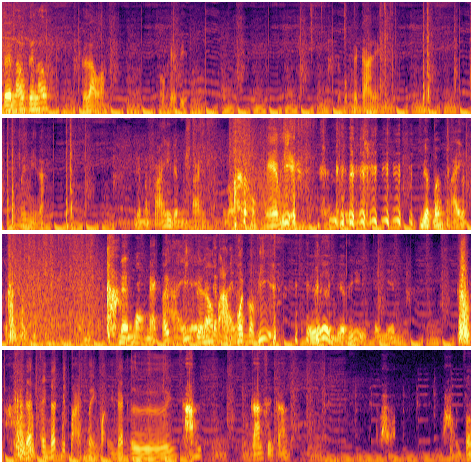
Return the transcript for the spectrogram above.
เดินเราเดินเรา เกิดแล้วเหรอ โอเคพี่เดี๋ยวผมจัดการเอง ไม่มีนะ เดี๋ยวมันไป เดี๋ยวมันไปรอ โอเคพี่ เดี๋ยวมันไปเดินหมอกแม็กเอ้ยตายพี่ไอ้เดี๋ยวเราก็สามตยคนว่ะพี่ เออเดี๋ยวพี่ใจเย็นแม็กไอ้แม็กไม่ตายที่ไหนวะไอ้แม็กเอ้ยกลางกลางเสียงกลางเข้า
